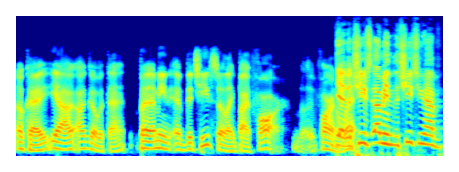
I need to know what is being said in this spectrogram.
Okay, yeah, I, will go with that. But I mean, if the Chiefs are like by far, far and yeah, away. the Chiefs. I mean, the Chiefs. You have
